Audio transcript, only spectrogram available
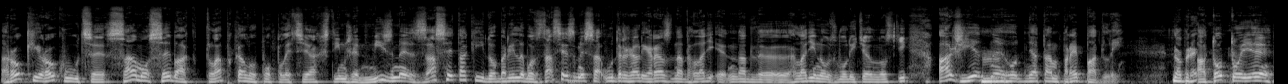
roky rokúce samo seba tlapkalo po pleciach s tým, že my sme zase takí dobrí, lebo zase sme sa udržali raz nad, hladi- nad eh, hladinou zvoliteľnosti, až jedného dňa tam prepadli. Dobre. A toto je,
